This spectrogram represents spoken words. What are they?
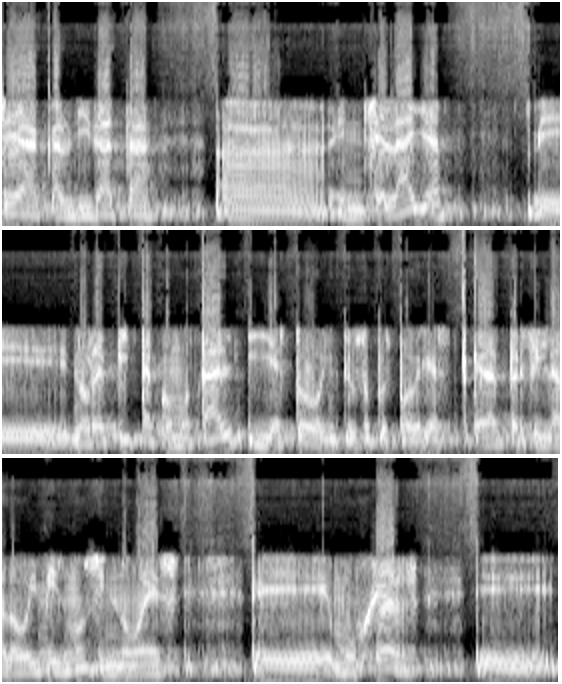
sea candidata a, en Celaya, eh, no repita como tal y esto incluso pues podría quedar perfilado hoy mismo si no es eh, mujer eh,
